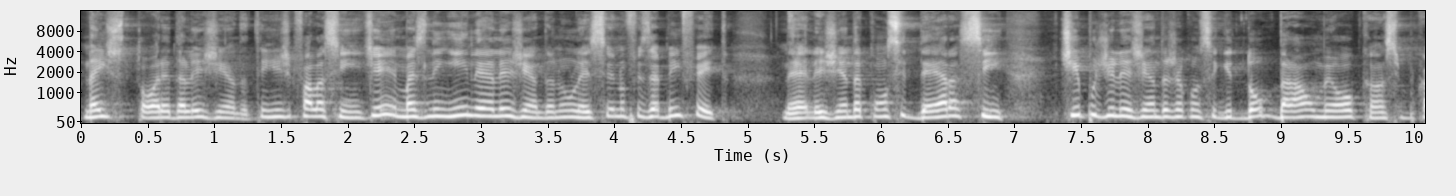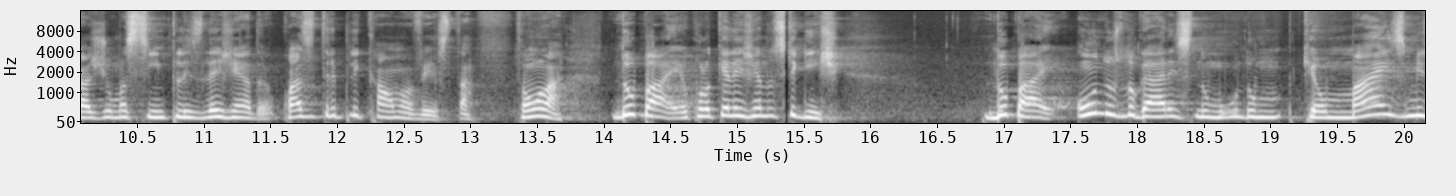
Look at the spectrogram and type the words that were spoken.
na história da legenda. Tem gente que fala assim, mas ninguém lê a legenda, não lê se não fizer bem feito. Né? Legenda considera, sim, tipo de legenda eu já consegui dobrar o meu alcance por causa de uma simples legenda, quase triplicar uma vez, tá? Vamos lá. Dubai, eu coloquei a legenda o seguinte: Dubai, um dos lugares no mundo que eu mais me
